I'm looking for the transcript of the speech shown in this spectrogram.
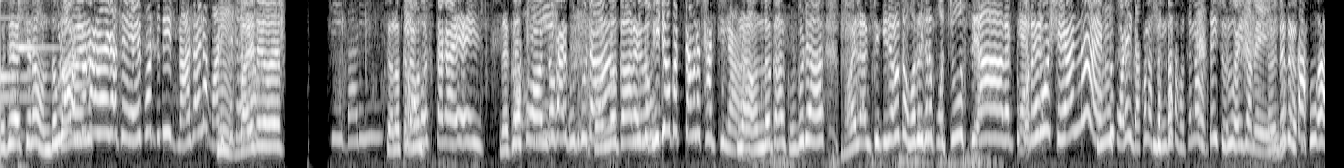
বুঝে যাচ্ছে না অন্ধকার হয়ে অন্ধকার হয়ে গেছে এরপর যদি না যায় না বাড়ি থেকে এবারে বাড়ি চলো কেমন? অবস্থা গাইস দেখো অন্ধকার ঘুটঘুটা। অন্ধকার ভিডিও করতে আমরা ছাড়ছি না। না অন্ধকার কুড়কুড়ে আর ভয় লাগছে কি জানো তো? আমাদের এখানে প্রচুর শেয়ার একটু পরে। শেয়ার না? একটু পরেই দেখো না সন্ধ্যাটা হতে না হতেই শুরু হয়ে যাবে। হুক্কা হুয়া।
